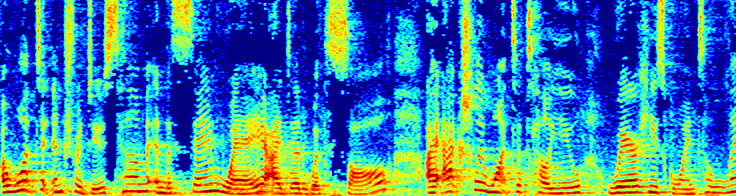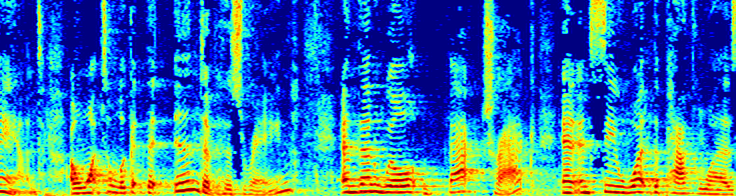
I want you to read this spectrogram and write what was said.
I want to introduce him in the same way I did with Saul. I actually want to tell you where he's going to land. I want to look at the end of his reign and then we'll backtrack and, and see what the path was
